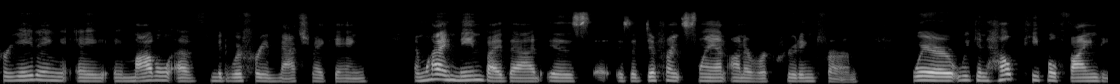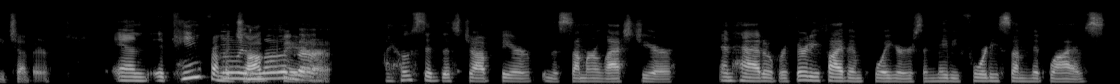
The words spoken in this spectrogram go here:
creating a, a model of midwifery matchmaking. And what I mean by that is, is a different slant on a recruiting firm where we can help people find each other. And it came from oh, a job fair. That. I hosted this job fair in the summer last year and had over 35 employers and maybe 40 some midwives,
